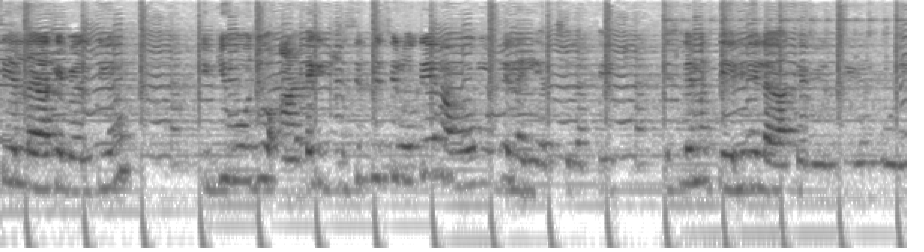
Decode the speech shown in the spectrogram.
तेल लगा के बेलती हूँ, क्योंकि वो जो आटे की खिसी खिसी होती है ना, वो मुझे नहीं अच्छी लगती। इसलिए मैं तेल ही लगा के बेलती हूँ पूरी।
